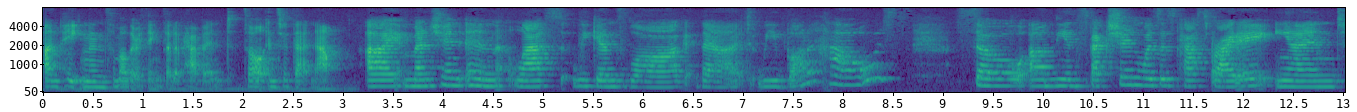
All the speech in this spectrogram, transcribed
on Payton and some other things that have happened. So I'll insert that now. I mentioned in last weekend's vlog that we bought a house. So um, the inspection was this past Friday and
